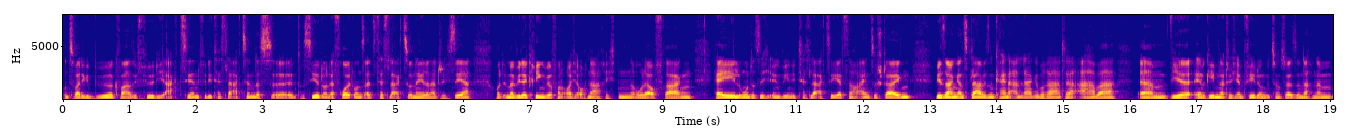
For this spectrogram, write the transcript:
und zwar die Gebühr quasi für die Aktien, für die Tesla-Aktien. Das äh, interessiert und erfreut uns als Tesla-Aktionäre natürlich sehr. Und immer wieder kriegen wir von euch auch Nachrichten oder auch Fragen, hey, lohnt es sich irgendwie in die Tesla-Aktie jetzt noch einzusteigen? Wir sagen ganz klar, wir sind keine Anlageberater, aber ähm, wir geben natürlich Empfehlungen, beziehungsweise nach einem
